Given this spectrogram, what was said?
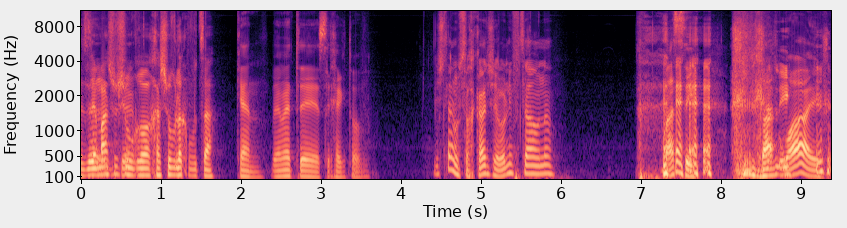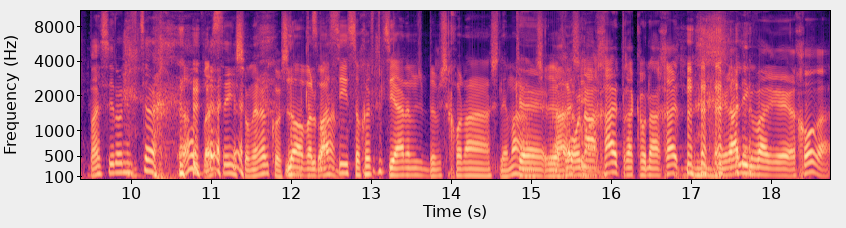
זה זה- משהו. שהוא חשוב לקבוצה. כן, באמת אה, שיחק טוב. יש לנו שחקן שלא נפצע העונה באסי. וואי באסי לא נפצע לא, באסי שומר על כושר. לא, אבל. באסי סוחב פציעה במשך עונה שלמה. כן, עונה. אחת רק עונה אחת נראה לי כבר אה, אחורה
